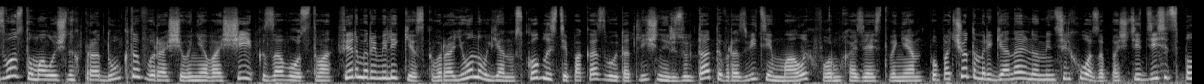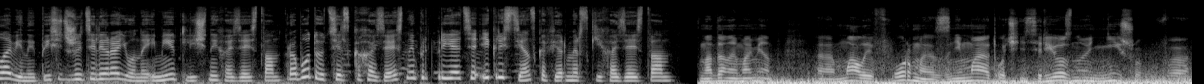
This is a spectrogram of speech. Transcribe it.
производство молочных продуктов, выращивание овощей и козоводство. Фермеры Меликесского района Ульяновской области показывают отличные результаты в развитии малых форм хозяйствования. По подсчетам регионального Минсельхоза, почти 10,5 тысяч жителей района имеют личные хозяйства. Работают сельскохозяйственные предприятия и крестьянско-фермерские хозяйства. На данный момент малые формы занимают очень серьезную нишу в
